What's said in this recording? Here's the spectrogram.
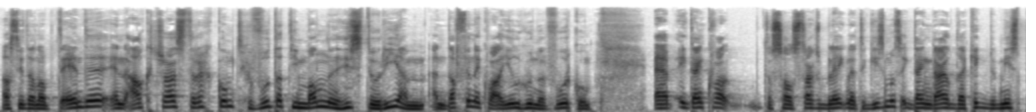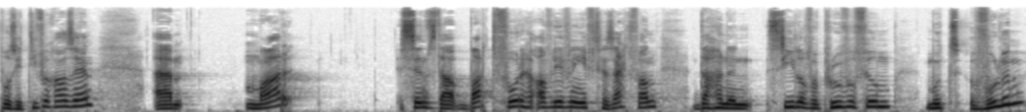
Als hij dan op het einde in Alcatraz terugkomt, gevoelt dat die man een historie hebben. En dat vind ik wel heel goed naar voren komen. Eh, ik denk wel, dat zal straks blijken uit de gizmos, ik denk daar dat ik de meest positieve ga zijn. Ehm, maar sinds dat Bart vorige aflevering heeft gezegd van dat je een seal of approval film moet voelen,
